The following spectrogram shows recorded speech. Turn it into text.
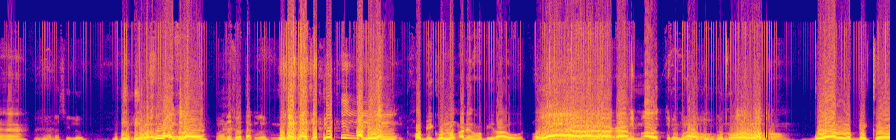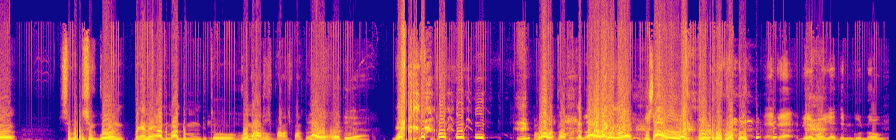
Eh, Mana sih lu? ke mana? Mana sih otak lu? Ada yang hobi gunung, ada yang hobi laut. Oh iya, Ya, kan? Tim laut, tim, Tim laut, tim gunung. Gue lebih ke sebenarnya sih gue pengen yang adem-adem gitu. Gue malas panas. Laut berarti ya. Laut tuh kekencangan lagi ya. Di saung. Kagak, dia maunya tim gunung,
